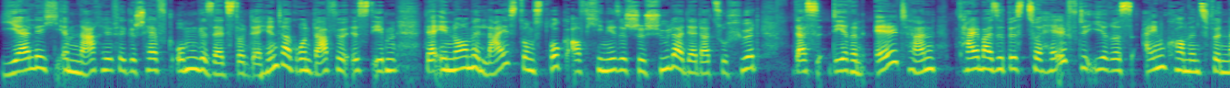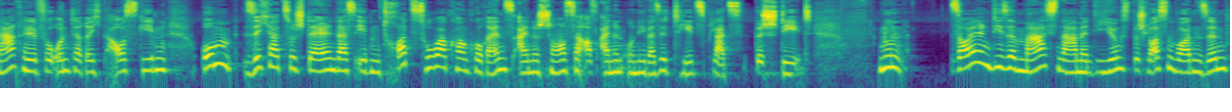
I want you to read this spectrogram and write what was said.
jährlich im Nachhilfegeschäft umgesetzt. Und der Hintergrund dafür ist eben der enorme Leistungsdruck auf chinesische Schüler, der dazu führt, dass deren Eltern teilweise bis zur Hälfte ihres Einkommens Investments für Nachhilfeunterricht ausgeben, um sicherzustellen, dass eben trotz hoher Konkurrenz eine Chance auf einen Universitätsplatz besteht. Nun sollen diese Maßnahmen, die jüngst beschlossen worden sind,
